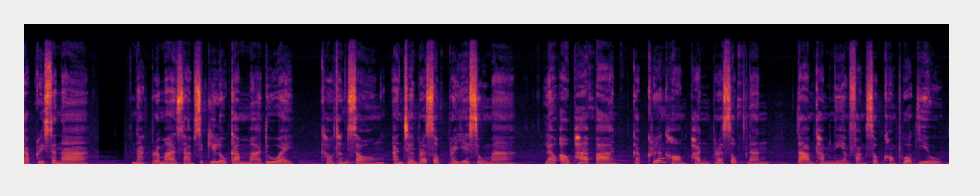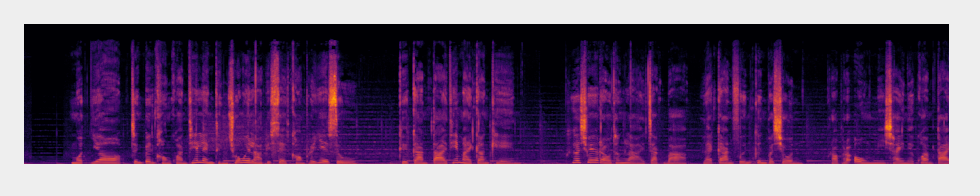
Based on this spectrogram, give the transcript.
กับกฤษณา หนักประมาณ 30 กิโลกรัมมาด้วย เขาทั้งสอง อัญเชิญพระศพพระเยซูมา แล้วเอาผ้าป่านกับเครื่องหอมพันพระศพนั้น ตามธรรมเนียมฝังศพของพวกยิวมดยอบจึงเป็นของขวัญที่เล็งถึงช่วงเวลาพิเศษของพระเยซู คือการตายที่ไม้กางเขน พื่อช่วยเราทั้งหลายจากบาปและการฟื้นคืนพระชน เพราะพระองค์มีชัยเหนือความตาย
